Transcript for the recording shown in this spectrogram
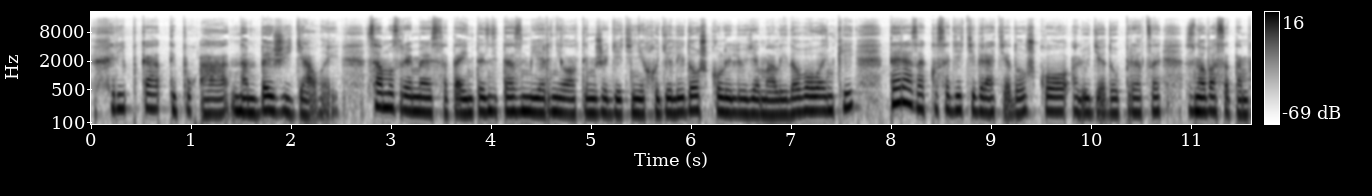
chrípka typu A nám beží ďalej. Samozrejme sa tá intenzita zmiernila tým, že deti nechodili do školy, ľudia mali dovolenky. Teraz, ako sa deti vrátia do škôl a ľudia do práce, znova sa tam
